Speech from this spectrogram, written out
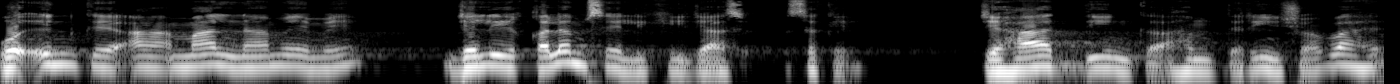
وہ ان کے اعمال نامے میں جلی قلم سے لکھی جا سکے۔ جہاد دین کا اہم ترین شعبہ ہے،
